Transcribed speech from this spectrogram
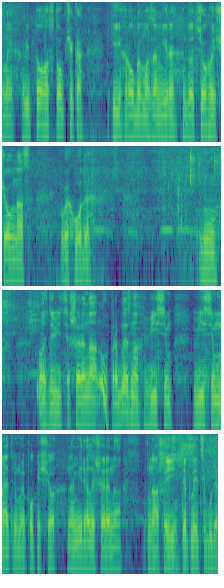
ми від того стовпчика і робимо заміри до цього, що в нас виходить. Ну, ну, ось дивіться, ширина ну, приблизно 8, 8 метрів ми поки що наміряли, ширина нашої теплиці буде.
